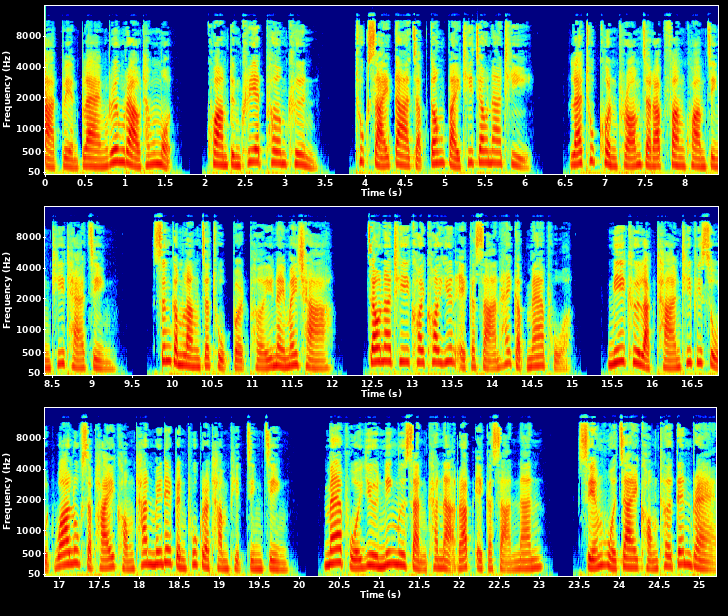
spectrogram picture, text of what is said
อาจเปลี่ยนแปลงเรื่องราวทั้งหมด ความตึงเครียดเพิ่มขึ้น ทุกสายตาจับต้องไปที่เจ้าหน้าที่ และทุกคนพร้อมจะรับฟังความจริงที่แท้จริง ซึ่งกำลังจะถูกเปิดเผยในไม่ช้า เจ้าหน้าที่ค่อยๆ ยื่นเอกสารให้กับแม่ผัว นี่คือหลักฐานที่พิสูจน์ว่าลูกสะใภ้ของท่านไม่ได้เป็นผู้กระทำผิดจริง ๆ แม่ผัวยืนนิ่งมือสั่นขณะรับเอกสารนั้น เสียงหัวใจของเธอเต้นแรง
